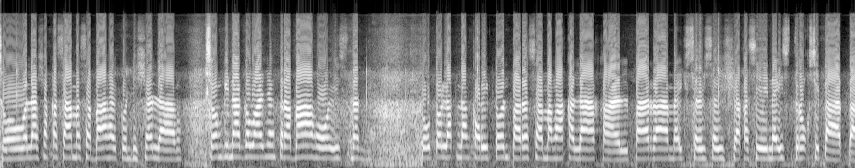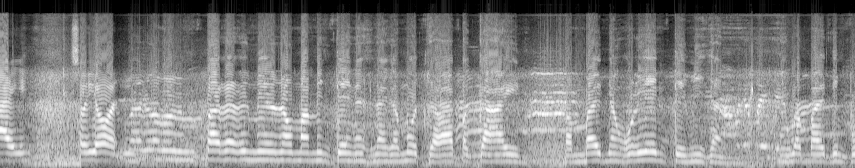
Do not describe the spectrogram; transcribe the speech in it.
So wala siyang kasama sa bahay kundi siya lang. So ang ginagawa niyang trabaho is nagtutulak ng kariton para sa mga kalakal para ma-exercise siya kasi na-stroke si tatay. So yon Para, para rin meron ako ma-maintenance na gamot sa pagkain. Pambayad ng kuryente minsan. Nagbabayad din po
